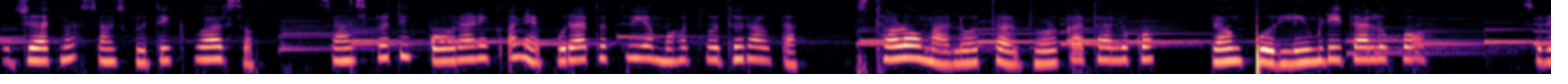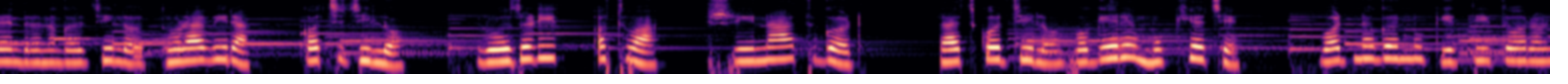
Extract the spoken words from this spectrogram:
ગુજરાતનો સાંસ્કૃતિક વારસો. સાંસ્કૃતિક, પૌરાણિક અને પુરાતત્વીય મહત્વ ધરાવતા સ્થળોમાં લોથલ, ધોળકા તાલુકો, રંગપુર, લીંબડી તાલુકો, સુરેન્દ્રનગર જિલ્લો, ધોળાવીરા, કચ્છ જિલ્લો, રોજડી અથવા શ્રીનાથગઢ, રાજકોટ જિલ્લો વગેરે મુખ્ય છે. વડનગરનું કીર્તિ તોરણ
